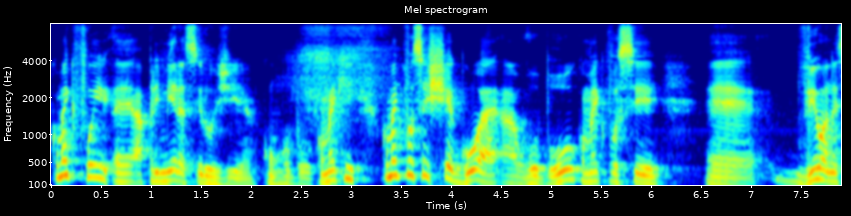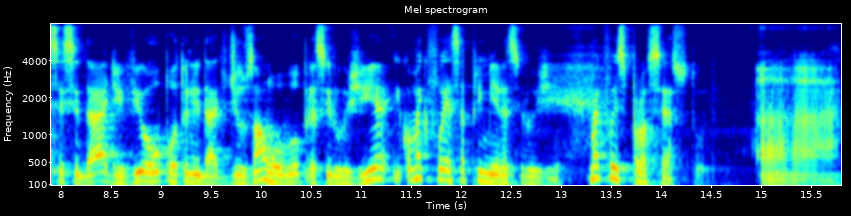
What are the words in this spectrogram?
Como é que foi é, a primeira cirurgia com o robô? Como é que, como é que você chegou ao robô? Como é que você é, viu a necessidade, viu a oportunidade de usar um robô para cirurgia? E como é que foi essa primeira cirurgia? Como é que foi esse processo todo? Ah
